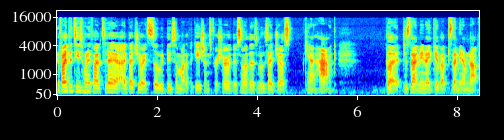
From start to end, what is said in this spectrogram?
If I did T25 today, I bet you I still would do some modifications for sure. There's some of those moves I just can't hack. But does that mean I give up? Does that mean I'm not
